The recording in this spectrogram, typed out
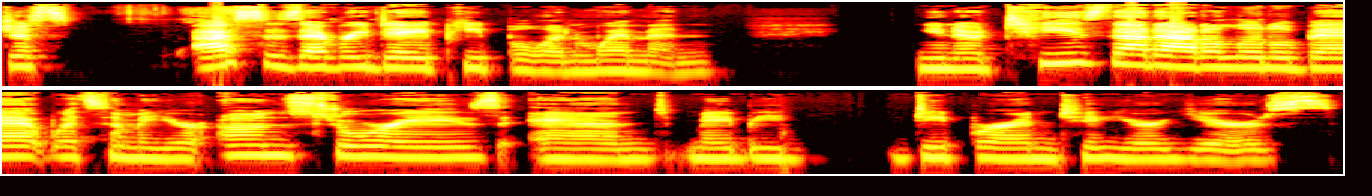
just us as everyday people and women. You know, tease that out a little bit with some of your own stories and maybe deeper into your years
